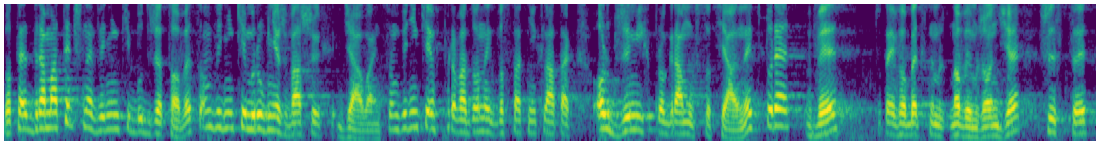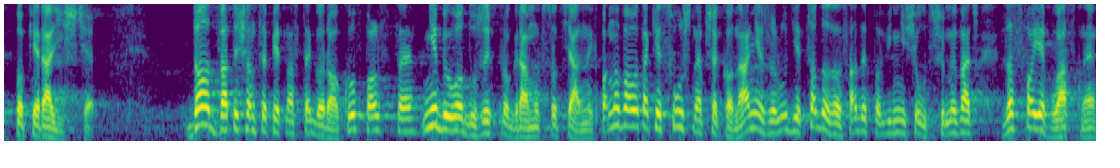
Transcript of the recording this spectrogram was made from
Bo te dramatyczne wyniki budżetowe są wynikiem również waszych działań. Są wynikiem wprowadzonych w ostatnich latach olbrzymich programów socjalnych, które wy tutaj w obecnym nowym rządzie wszyscy popieraliście. Do 2015 roku w Polsce nie było dużych programów socjalnych. Panowało takie słuszne przekonanie, że ludzie co do zasady powinni się utrzymywać za swoje własne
